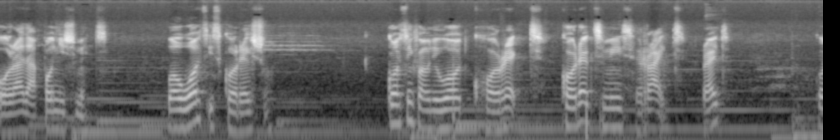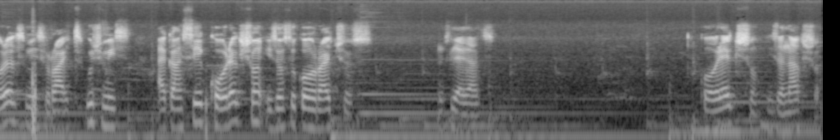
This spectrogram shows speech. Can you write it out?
or rather punishment. But what is correction? Cutting from the word correct. Correct means right, right? Correct means right, which means I can say correction is also called righteous. Something like that. Correction is an action.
